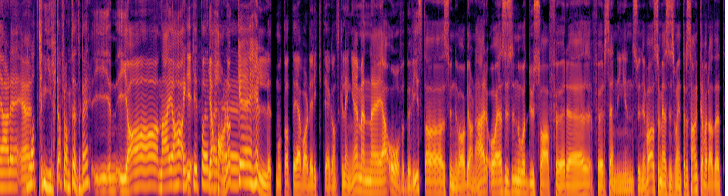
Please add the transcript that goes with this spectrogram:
jeg er det. Jeg, du har tvilt deg fram til dette, Per? Ja Nei, jeg har, jeg, jeg har nok eh, hellet mot at det var det riktige ganske lenge, men eh, jeg er overbevist av Sunniva og Bjarne her. Og jeg syns noe du sa før, eh, før sendingen, Sunniva, som jeg syns var interessant, det var at et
